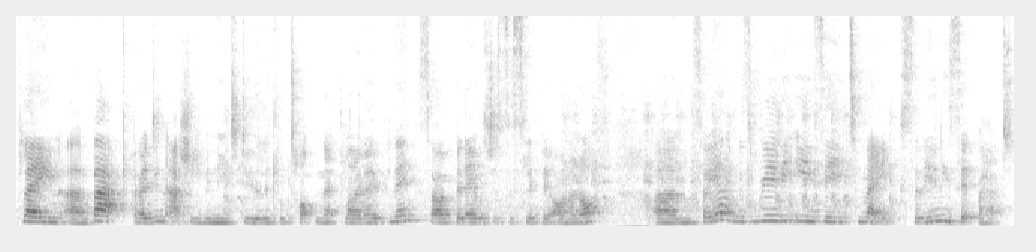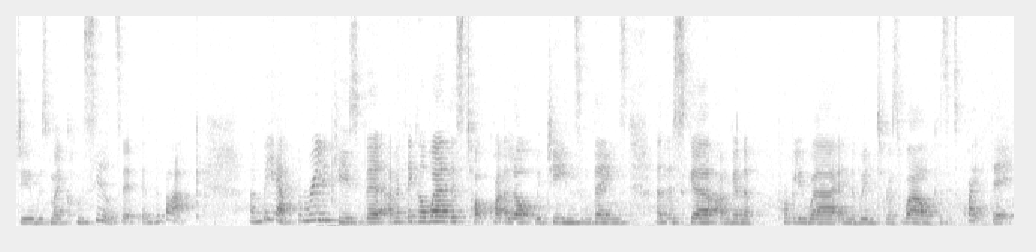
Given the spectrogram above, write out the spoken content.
plain um, back, and I didn't actually even need to do the little top neckline opening, so I've been able just to slip it on and off. Um, so yeah, it was really easy to make, so the only zip I had to do was my concealed zip in the back. Um, but yeah, I'm really pleased with it, and I think I'll wear this top quite a lot with jeans and things, and the skirt I'm going to probably wear in the winter as well because it's quite thick.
